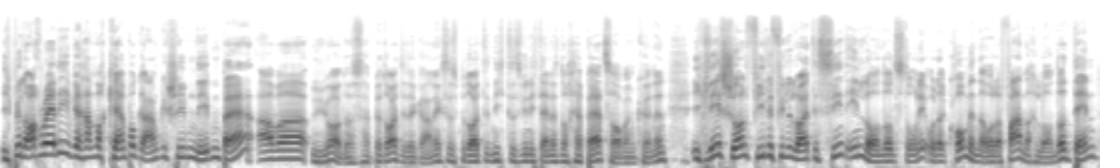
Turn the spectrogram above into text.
Ich bin auch ready. Wir haben noch kein Programm geschrieben nebenbei, aber ja, das bedeutet ja gar nichts. Das bedeutet nicht, dass wir nicht eines noch herbeizaubern können. Ich lese schon, viele, viele Leute sind in London, Stoney, oder kommen oder fahren nach London, denn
